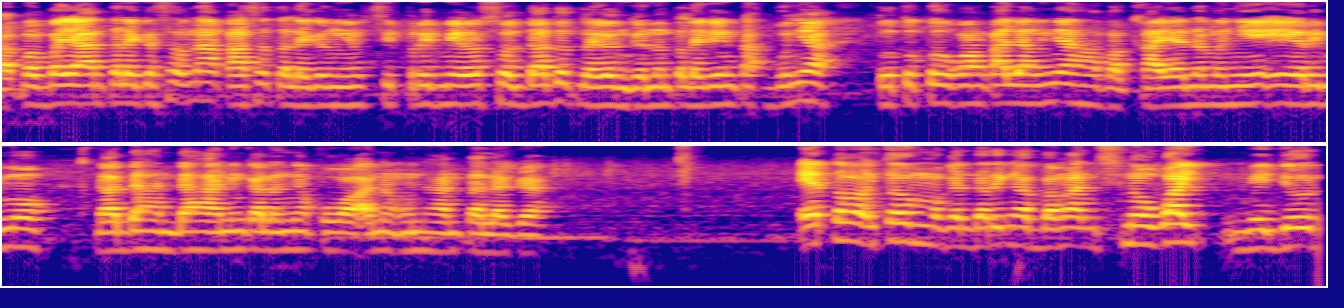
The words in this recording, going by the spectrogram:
napabayaan talaga sa unahan, kaso talagang yung si Primero Soldado, talagang ganun talaga yung takbo niya. Tututukan ka lang niya, kapag kaya naman niya i-airy mo, dadahan-dahanin ka lang niya kuhaan ng unahan talaga. Eto, ito maganda rin abangan. Snow White, medyo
